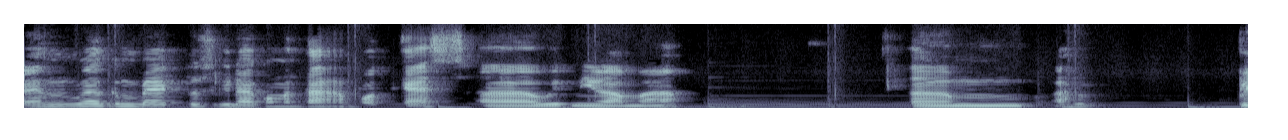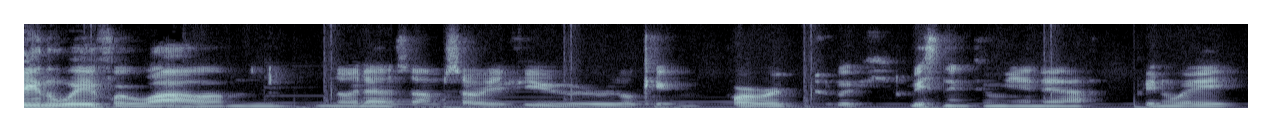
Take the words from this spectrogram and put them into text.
and welcome back to Sekedar Komentar Podcast uh, with me Rama. Um, I've been away for a while. I'm doubt, so I'm sorry if you're looking forward to listening to me and then I've been away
